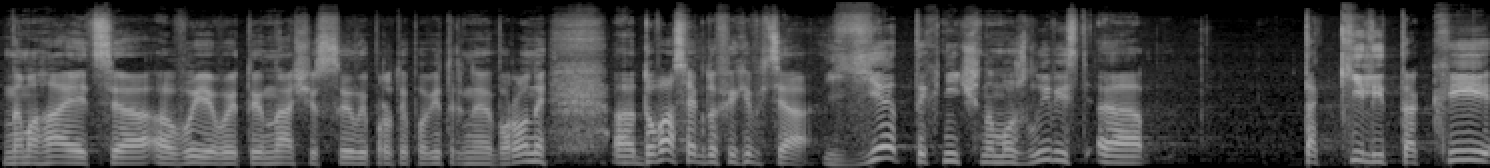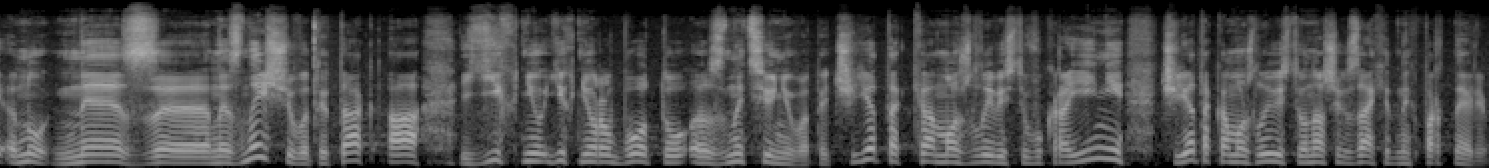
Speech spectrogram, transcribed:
намагається е, виявити наші сили протиповітряної оборони. Е, До вас, як до фахівця, є технічна можливість. Такі літаки ну не з не знищувати, так а їхню їхню роботу е, знецінювати. Чи є така можливість в Україні, чи є така можливість у наших західних партнерів?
